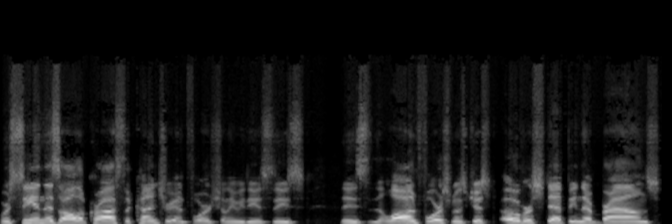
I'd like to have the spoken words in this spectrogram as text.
We're seeing this all across the country. Unfortunately, with these these these the law enforcement is just overstepping their bounds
